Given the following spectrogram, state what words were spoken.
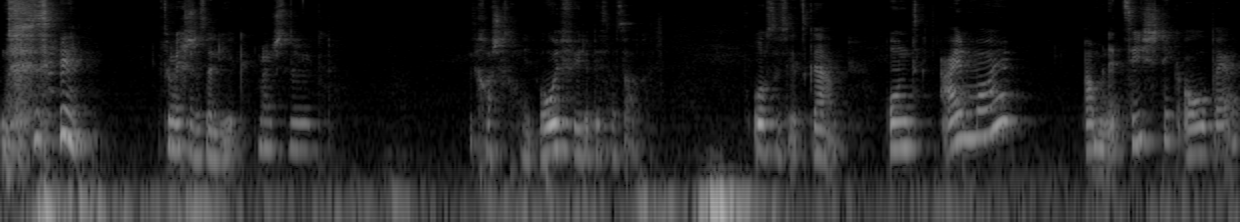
Für mich ist das eine Lüge. Mensch, sie lügt. Du kannst dich doch nicht wohlfühlen bei so Sachen. Außer es jetzt gern. Und einmal am einem Dienstag oben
